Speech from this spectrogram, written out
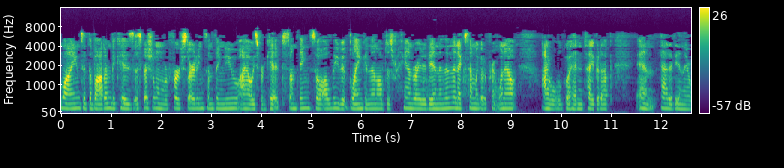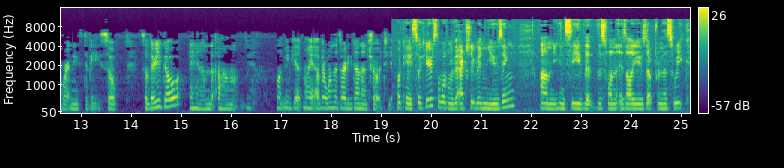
lines at the bottom because especially when we're first starting something new, I always forget something. So I'll leave it blank and then I'll just handwrite it in. And then the next time I go to print one out, I will go ahead and type it up and add it in there where it needs to be. So, so there you go. And, um, let me get my other one that's already done and show it to you. Okay, so here's the one we've actually been using. Um, you can see that this one is all used up from this week.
